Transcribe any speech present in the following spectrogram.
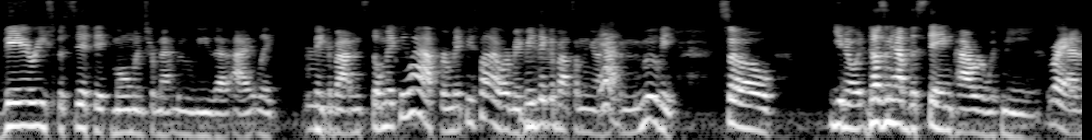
very specific moments from that movie that I like think Mm. about and still make me laugh or make me smile or make me think Mhm. about something that Yeah. happened in the movie. So. You know, it doesn't have the staying power with me Right. as,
